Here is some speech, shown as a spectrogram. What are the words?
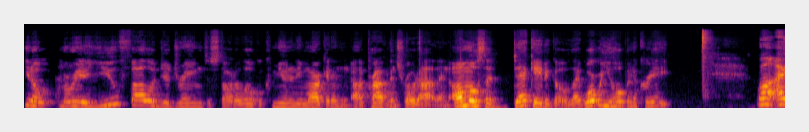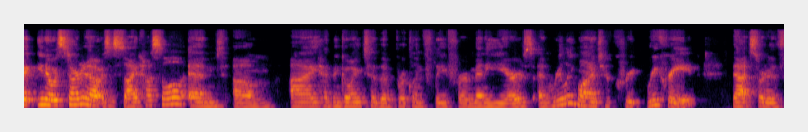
you know, Maria, you followed your dream to start a local community market in uh, Providence, Rhode Island, almost a decade ago. Like, what were you hoping to create? Well, I, you know, it started out as a side hustle, and um, I had been going to the Brooklyn Flea for many years, and really wanted to cre- recreate that sort of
